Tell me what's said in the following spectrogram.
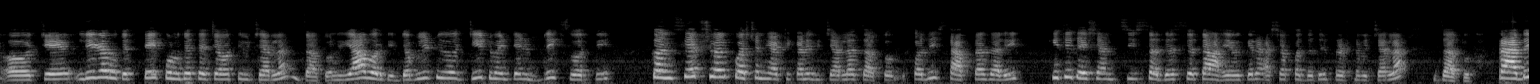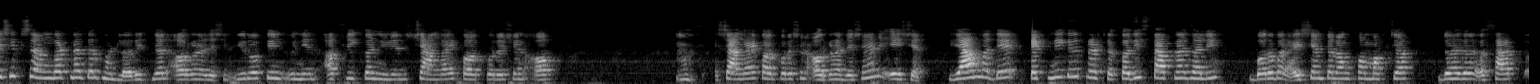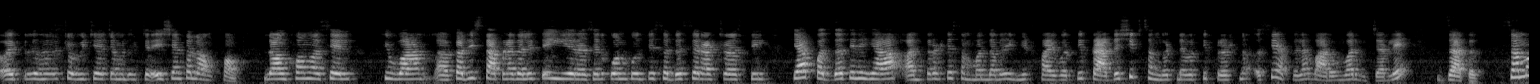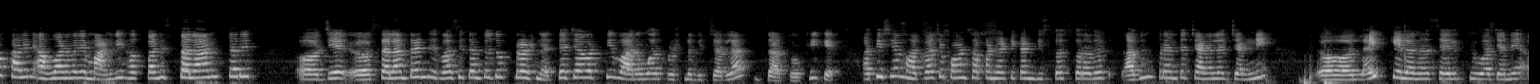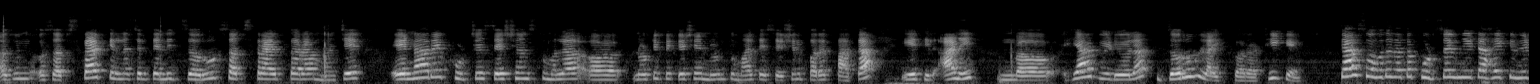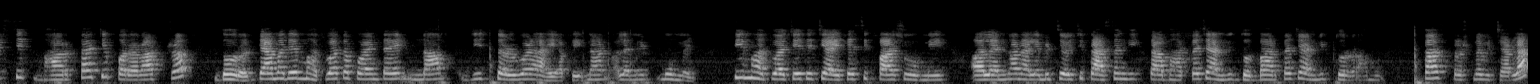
जे लीडर होते? ते कोण होते? त्याच्यावरती विचारला जातो. आणि यावरती W T O G twenty आणि ब्रिक्स वरती कन्सेप्च्युअल क्वेश्चन या ठिकाणी विचारला जातो. कधी स्थापना झाली? किती देशांची सदस्यता आहे? वगैरे अशा पद्धतीने प्रश्न विचारला जातो. प्रादेशिक संघटना जर म्हटलं regional organisation European Union African Union Shanghai corporation of Shanghai corporation organisation आणि एशियन यामध्ये टेक्निकल प्रश्न कधी स्थापना झाली? बरोबर एशियनचा लॉंग फॉर्म मागच्या दोन हजार सात एप्रिल दोन हजार चोवीसच्या याच्यामध्ये विचार. एशियनचा लॉंग फॉर्म लॉंग फॉर्म असेल किंवा कधी स्थापना झाली ते इयर असेल कोणकोणते सदस्य राष्ट्र असतील या पद्धतीने ह्या आंतरराष्ट्रीय संबंधामध्ये युनिट फाईव्हवरती प्रादेशिक संघटनेवरती प्रश्न असे आपल्याला वारंवार विचारले जातात. समकालीन आव्हानामध्ये मानवी हक्क आणि स्थलांतरित जे स्थलांतरित निर्वासितांचा जो प्रश्न आहे त्याच्यावरती वारंवार प्रश्न विचारला जातो. ठीक आहे? अतिशय महत्त्वाचे पॉईंट्स आपण या ठिकाणी डिस्कस करत आहोत. अजूनपर्यंत चॅनलला ज्यांनी लाईक केलं नसेल किंवा ज्यांनी अजून सबस्क्राईब केलं नसेल त्यांनी जरूर सबस्क्राईब करा. म्हणजे येणारे पुढचे सेशन्स तुम्हाला नोटिफिकेशन मिळून तुम्हाला ते सेशन परत पाहता येतील. आणि ह्या व्हिडिओला जरूर लाईक करा. ठीक आहे? त्यासोबतच आता पुढचं युनिट आहे की युनिट सिक्स भारताचे परराष्ट्र धोरण. त्यामध्ये महत्त्वाचा पॉईंट आहे नाम जी चळवळ आहे आपली नॉन अलाइनमेंट मुवमेंट ती महत्त्वाची आहे त्याची ऐतिहासिक पार्श्वभूमी नॉन अलाइनमेंट चळवळीची प्रासंगिकता भारताचे आण्विक धोरण भारताचे आण्विक धोरण हा प्रश्न विचारला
